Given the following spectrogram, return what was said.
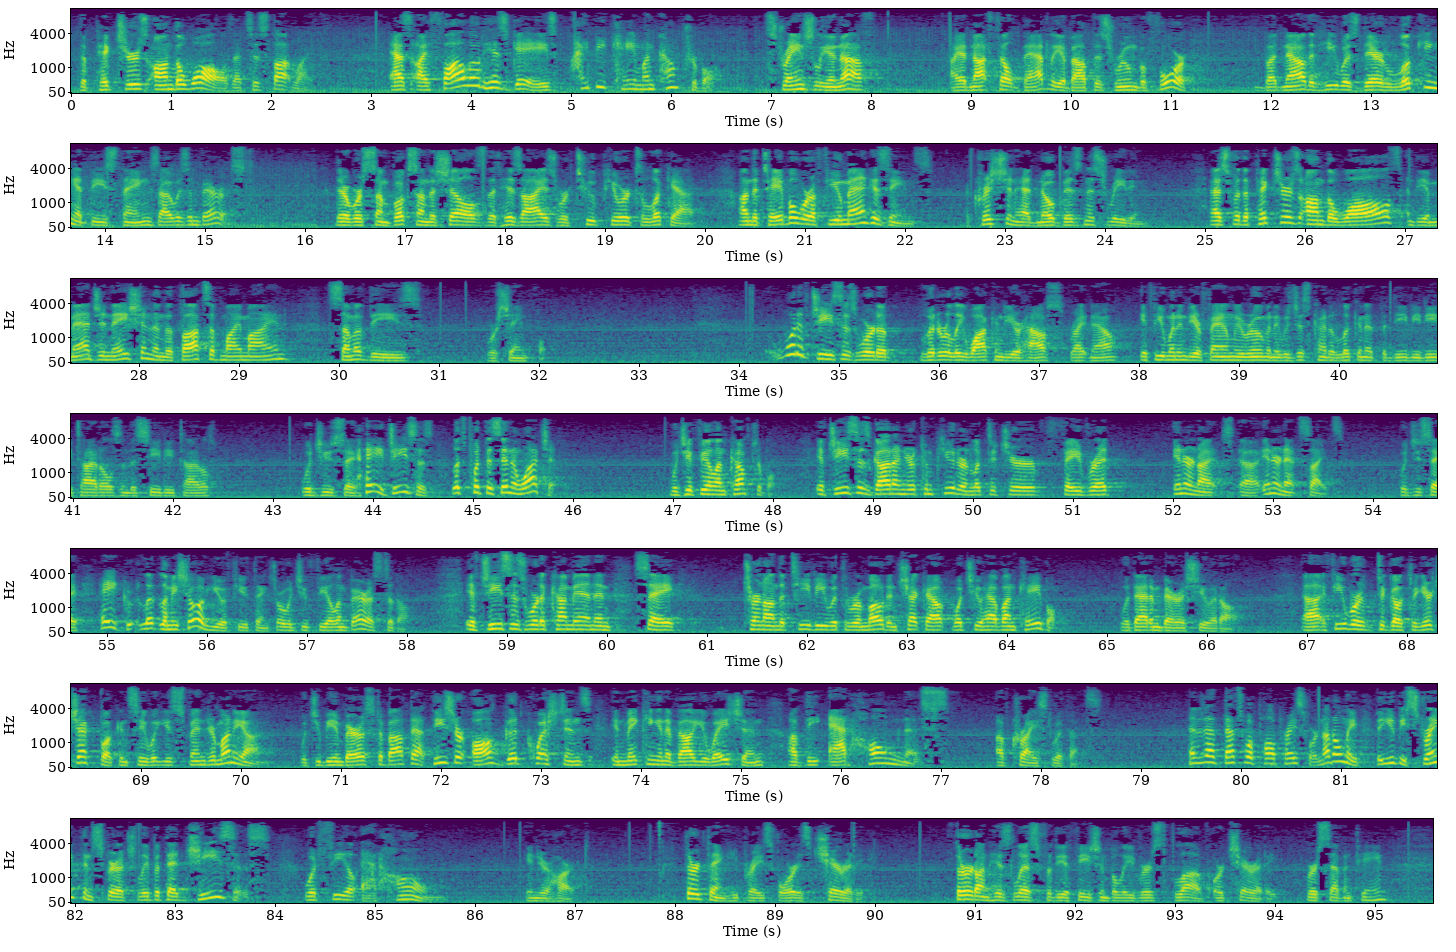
the pictures on the walls. That's his thought life. As I followed his gaze, I became uncomfortable. Strangely enough, I had not felt badly about this room before, but now that he was there looking at these things, I was embarrassed. There were some books on the shelves that his eyes were too pure to look at. On the table were a few magazines. A Christian had no business reading. As for the pictures on the walls and the imagination and the thoughts of my mind, some of these were shameful. What if Jesus were to literally walk into your house right now? If you went into your family room and he was just kind of looking at the DVD titles and the CD titles, would you say, Hey, Jesus, let's put this in and watch it? Would you feel uncomfortable? If Jesus got on your computer and looked at your favorite internet, uh, internet sites, would you say, Hey, let, let me show you a few things? Or would you feel embarrassed at all? If Jesus were to come in and say, turn on the TV with the remote and check out what you have on cable, would that embarrass you at all? Uh, if you were to go through your checkbook and see what you spend your money on, would you be embarrassed about that? These are all good questions in making an evaluation of the at homeness of Christ with us. And that, that's what Paul prays for. Not only that you be strengthened spiritually, but that Jesus would feel at home in your heart. Third thing he prays for is charity. Third on his list for the Ephesian believers, love or charity. Verse 17,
